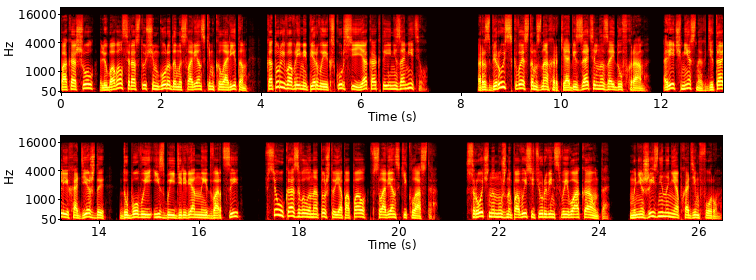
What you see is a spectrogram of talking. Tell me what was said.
Пока шел, любовался растущим городом и славянским колоритом, который во время первой экскурсии я как-то и не заметил. Разберусь с квестом знахарки, обязательно зайду в храм. Речь местных, детали их одежды, дубовые избы и деревянные дворцы – все указывало на то, что я попал в славянский кластер. Срочно нужно повысить уровень своего аккаунта. Мне жизненно необходим форум.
